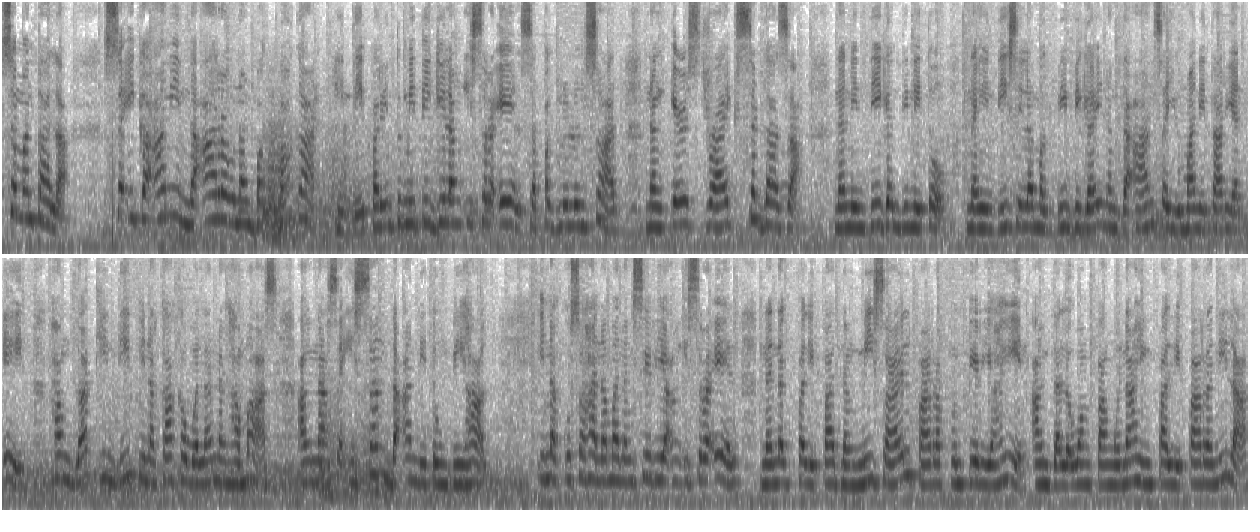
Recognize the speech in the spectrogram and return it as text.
Samantala, sa ika-anim na araw ng bakbakan, hindi pa rin tumitigil ang Israel sa paglulunsad ng airstrike sa Gaza. Nanindigan din ito na hindi sila magbibigay ng daan sa humanitarian aid hanggat hindi pinakakawalan ng Hamas ang nasa isandaan nitong bihag. Inakusahan naman ng Syria ang Israel na nagpalipad ng missile para puntiryahin ang dalawang pangunahing paliparan nila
